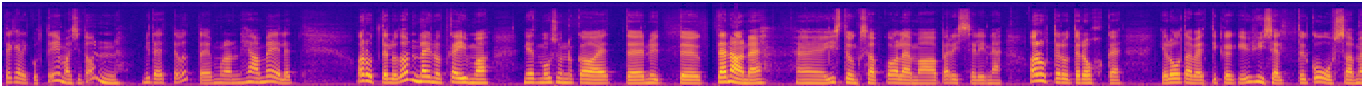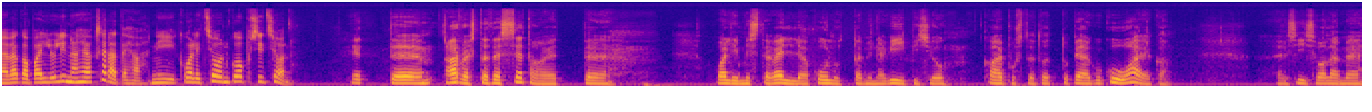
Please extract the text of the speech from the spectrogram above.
tegelikult teemasid on, mida ette võtta. Ja mul on hea meel, et arutelud on läinud käima, nii et ma usun ka, et nüüd tänane istung saab ka olema päris selline arutelude rohke ja loodame, et ikkagi ühiselt koos saame väga palju linna heaks ära teha, nii koalitsioon kui opositsioon. et äh, arvestades seda, et äh, valimiste väljakuulutamine viibis ju kaebuste tõttu peaaegu kuu aega, äh, siis oleme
